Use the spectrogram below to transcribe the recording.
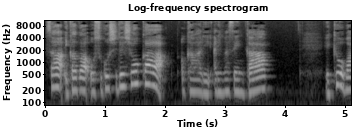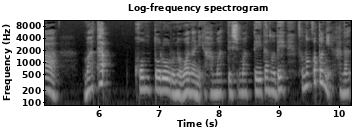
さあ、いかがお過ごしでしょうか？おかわりありませんか？え今日はまたコントロールの罠にはまってしまっていたのでそのことに話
